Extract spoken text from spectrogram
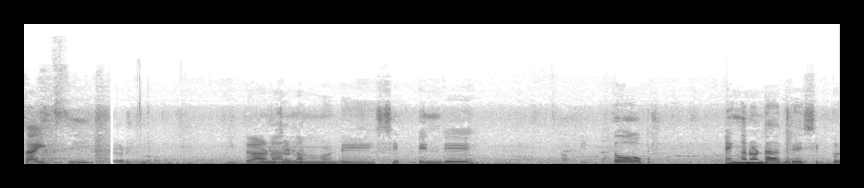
സൈറ്റ് സീ ഇതാണ് നമ്മുടെ ഷിപ്പിന്റെ ടോപ്പ് എങ്ങനുണ്ട് ആതിരെ ഷിപ്പ്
